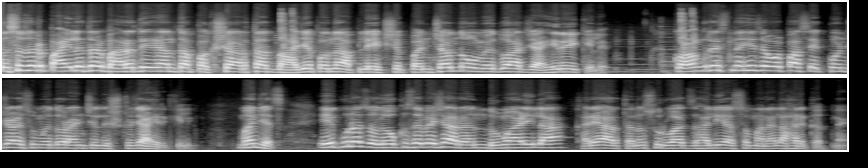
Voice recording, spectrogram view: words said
तसं जर पाहिलं तर भारतीय जनता पक्ष अर्थात भाजपनं आपले एकशे पंच्याण्णव उमेदवार जाहीरही केले. काँग्रेसनंही जवळपास एकोणचाळीस उमेदवारांची लिस्ट जाहीर केली. म्हणजेच एकूणच लोकसभेच्या रणधुमाळीला खऱ्या अर्थानं सुरुवात झाली असं म्हणायला हरकत नाही.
